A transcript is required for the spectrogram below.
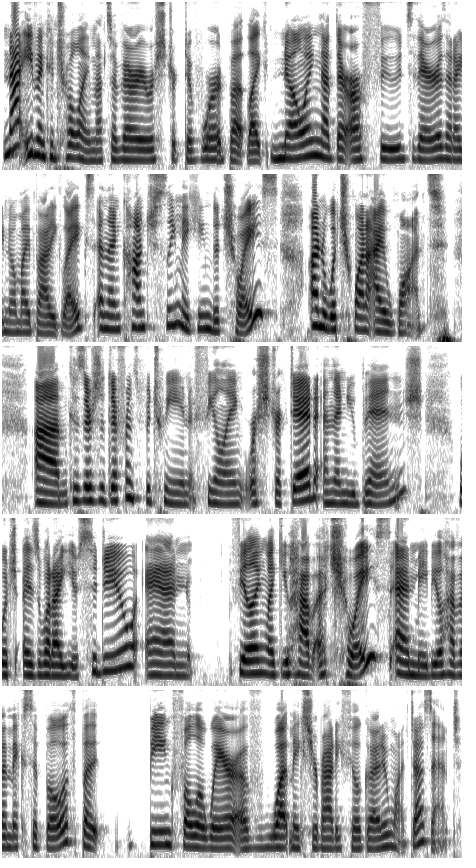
not even controlling that's a very restrictive word but like knowing that there are foods there that i know my body likes and then consciously making the choice on which one i want. Because um, there's a difference between feeling restricted and then you binge which is what i used to do and feeling like you have a choice and maybe you'll have a mix of both but being full aware of what makes your body feel good and what doesn't.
